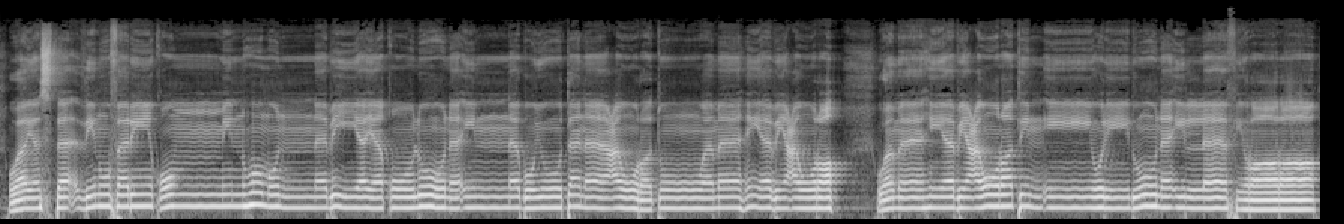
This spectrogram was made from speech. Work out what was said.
وَيَسْتَأْذِنُ فَرِيقٌ مِنْهُمُ النَّبِيَّ يَقُولُونَ إِنَّ بُيُوتَنَا عَوْرَةٌ وَمَا هِيَ بِعَوْرَةٍ وَمَا هِيَ بِعَوْرَةٍ إِن يُرِيدُونَ إِلَّا فِرَارًا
